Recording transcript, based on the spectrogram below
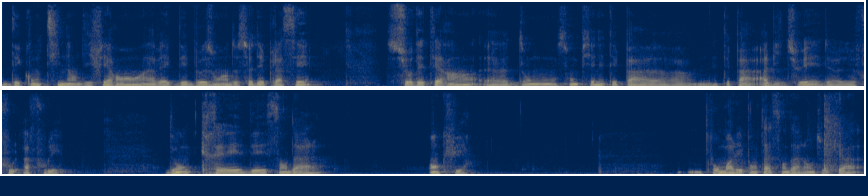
des continents différents, avec des besoins de se déplacer sur des terrains euh, dont son pied n'était pas, n'était pas habitué à fouler. Donc créer des sandales en cuir pour moi, les sandales, en tout cas,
